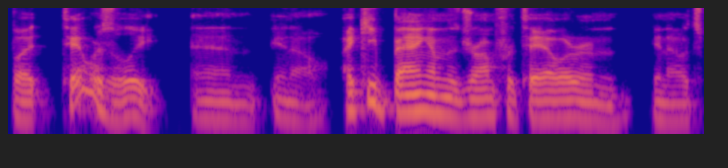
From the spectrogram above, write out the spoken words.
But Taylor's elite, and you know, I keep banging the drum for Taylor, and you know, it's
